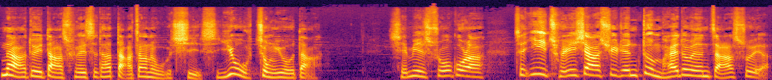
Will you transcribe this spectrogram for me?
那对大锤是他打仗的武器，是又重又大。前面说过了，这一锤下去，连盾牌都能砸碎啊！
